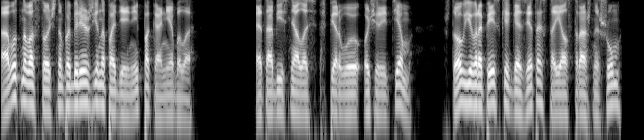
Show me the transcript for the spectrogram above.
А вот на восточном побережье нападений пока не было. Это объяснялось в первую очередь тем, что в европейских газетах стоял страшный шум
